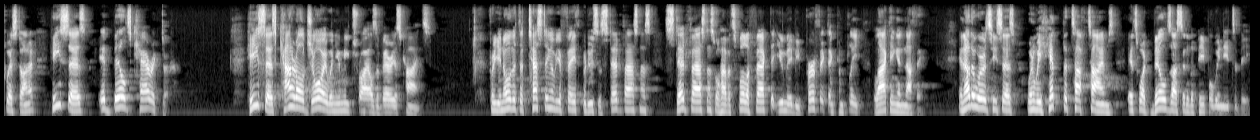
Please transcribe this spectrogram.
twist on it. He says it builds character. He says, Count it all joy when you meet trials of various kinds for you know that the testing of your faith produces steadfastness. Steadfastness will have its full effect that you may be perfect and complete, lacking in nothing. In other words, he says, when we hit the tough times, it's what builds us into the people we need to be.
